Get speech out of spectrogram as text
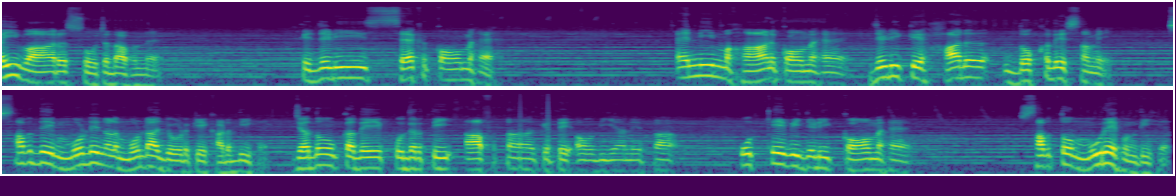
ਕਈ ਵਾਰ ਸੋਚਦਾ ਹੁੰਨਾ ਕਿ ਜਿਹੜੀ ਸਿੱਖ ਕੌਮ ਹੈ ਐਨੀ ਮਹਾਨ ਕੌਮ ਹੈ ਜਿਹੜੀ ਕਿ ਹਰ ਦੁੱਖ ਦੇ ਸਮੇਂ ਸਭ ਦੇ ਮੋਢੇ ਨਾਲ ਮੋਢਾ ਜੋੜ ਕੇ ਖੜਦੀ ਹੈ। ਜਦੋਂ ਕਦੇ ਕੁਦਰਤੀ ਆਫਤਾਂ ਕਿਤੇ ਆਉਂਦੀਆਂ ਨੇ ਤਾਂ ਉੱਥੇ ਵੀ ਜਿਹੜੀ ਕੌਮ ਹੈ, ਸਭ ਤੋਂ ਮੂਹਰੇ ਹੁੰਦੀ ਹੈ।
